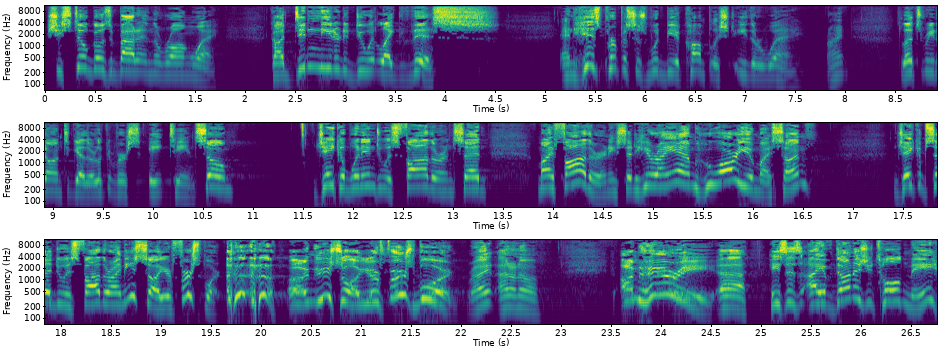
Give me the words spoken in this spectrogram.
she still goes about it in the wrong way. God didn't need her to do it like this, and his purposes would be accomplished either way, right? Let's read on together. Look at verse 18. So Jacob went into his father and said, My father. And he said, Here I am. Who are you, my son? Jacob said to his father, I'm Esau, your firstborn. I'm Esau, your firstborn, right? I don't know. I'm hairy. Uh, he says, I have done as you told me.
